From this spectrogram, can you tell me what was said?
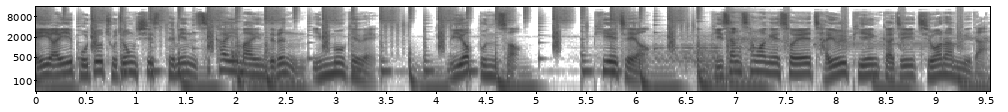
AI 보조 조종 시스템인 스카이마인드는 임무 계획, 위협 분석, 피해 제어, 비상 상황에서의 자율 비행까지 지원합니다.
